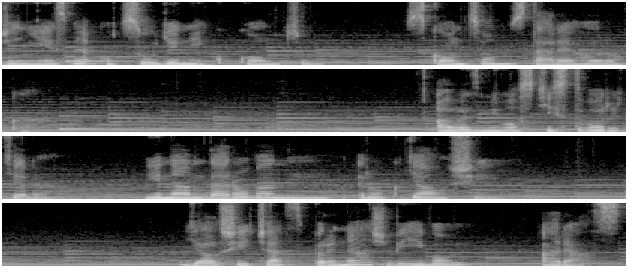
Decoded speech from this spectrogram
že nie sme odsúdení ku koncu s koncom starého roka. Ale z milosti Stvoriteľa je nám darovaný rok ďalší. Ďalší čas pre náš vývoj a rast.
